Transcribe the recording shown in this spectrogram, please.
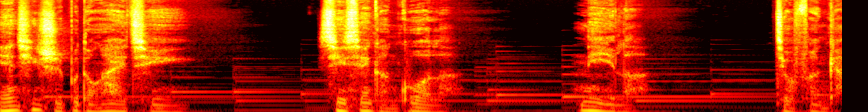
年轻时不懂爱情，新鲜感过了，腻了，就分开。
